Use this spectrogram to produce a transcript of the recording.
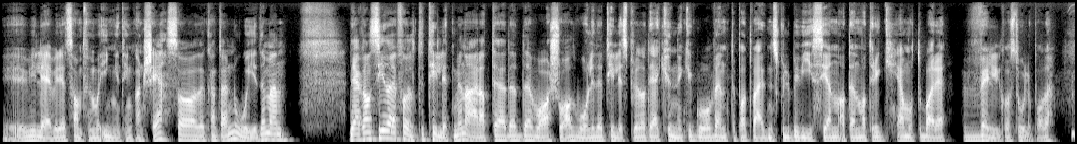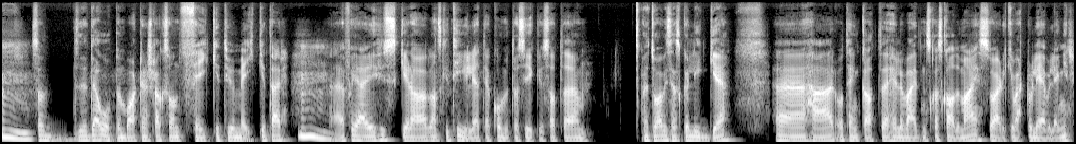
vi lever i et samfunn hvor ingenting kan skje, så det kan være noe i det, men det jeg kan si da, i forhold til tilliten min, er at det, det, det var så alvorlig det tillitsbruddet at jeg kunne ikke gå og vente på at verden skulle bevise igjen at den var trygg. Jeg måtte bare velge å stole på det. Mm. Så det, det, er åpenbart en slags sånn fake it to make it her. Mm. Eh, for jeg husker da ganske tidlig etter jeg kom ut av sykehuset at eh, vet du hva, Hvis jeg skal ligge uh, her og tenke at hele verden skal skade meg, så er det ikke verdt å leve lenger.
